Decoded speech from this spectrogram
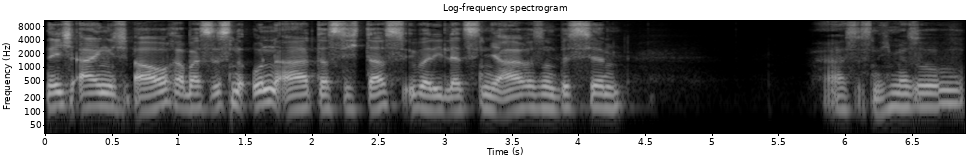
Ich eigentlich auch, aber es ist eine Unart, dass sich das über die letzten Jahre so ein bisschen. Ja, es ist nicht mehr so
